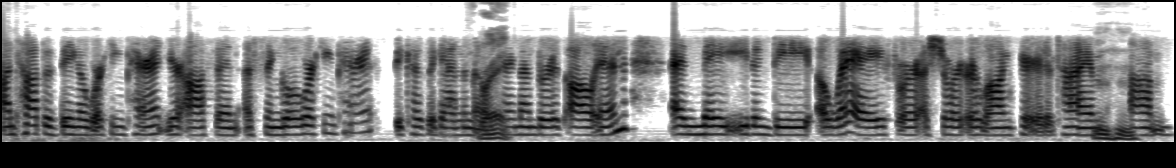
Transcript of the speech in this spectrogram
on top of being a working parent, you're often a single working parent because, again, the military Right. member is all in and may even be away for a short or long period of time, Mm-hmm. um,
